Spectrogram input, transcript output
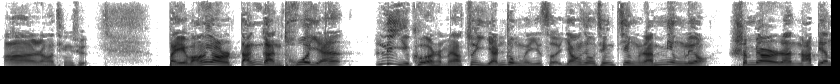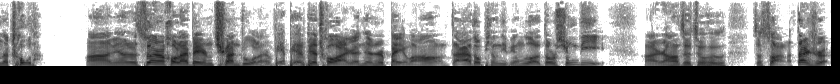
啊，然后听训。北王要是胆敢拖延，立刻什么呀？最严重的一次，杨秀清竟然命令身边的人拿鞭子抽他。啊，你看。虽然后来被人劝住了，别别别抽啊，人家是北王，大家都平起平坐，都是兄弟啊。然后就就就算了。但是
